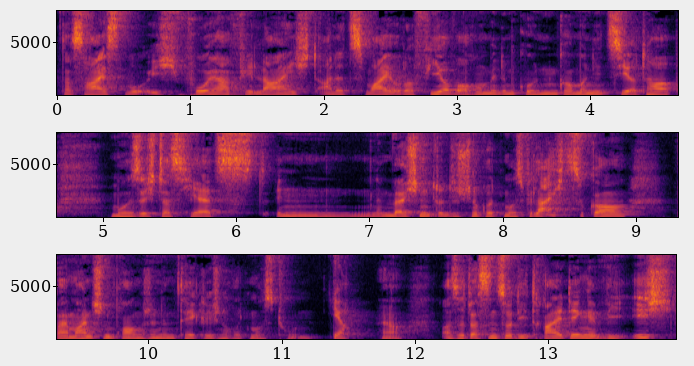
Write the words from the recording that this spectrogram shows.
Das heißt, wo ich vorher vielleicht alle zwei oder vier Wochen mit dem Kunden kommuniziert habe, muss ich das jetzt in einem wöchentlichen Rhythmus, vielleicht sogar bei manchen Branchen im täglichen Rhythmus tun. Ja. Ja. Also das sind so die drei Dinge, wie ich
